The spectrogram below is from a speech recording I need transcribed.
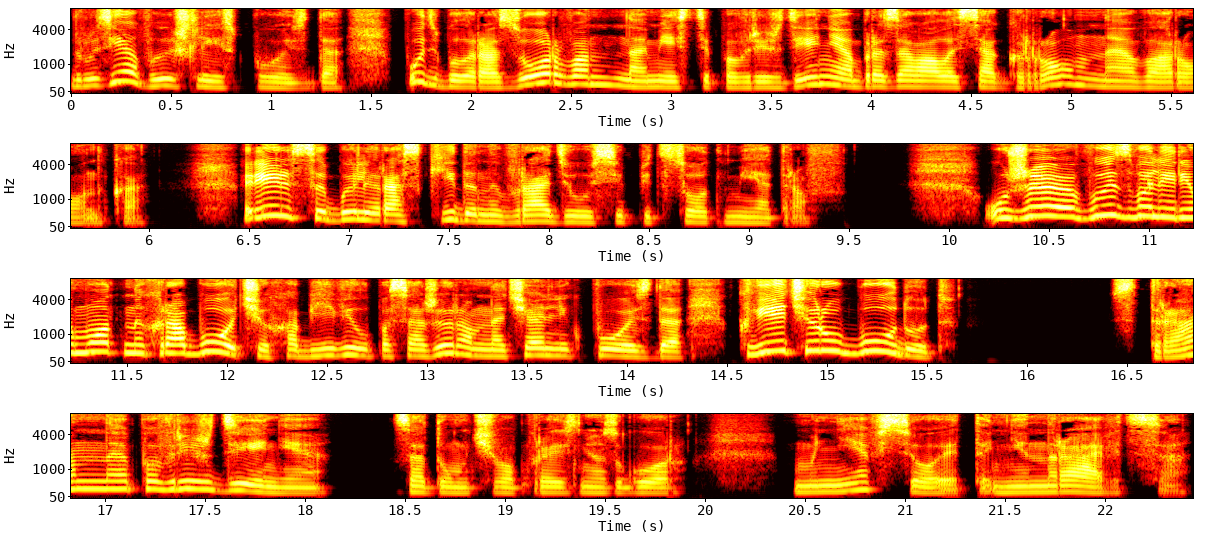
Друзья вышли из поезда. Путь был разорван, на месте повреждения образовалась огромная воронка. Рельсы были раскиданы в радиусе 500 метров. «Уже вызвали ремонтных рабочих», — объявил пассажирам начальник поезда. «К вечеру будут». «Странное повреждение», — задумчиво произнес Гор. «Мне все это не нравится».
